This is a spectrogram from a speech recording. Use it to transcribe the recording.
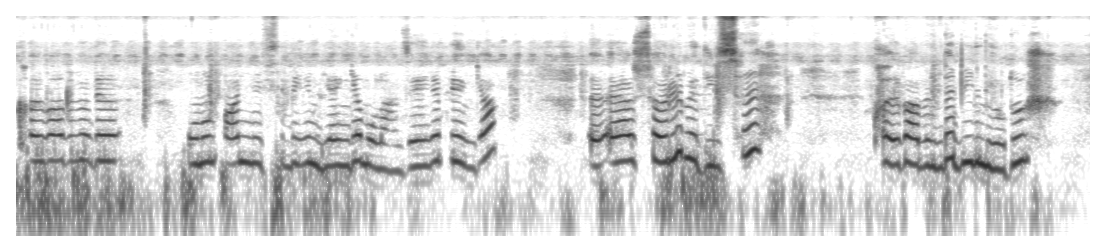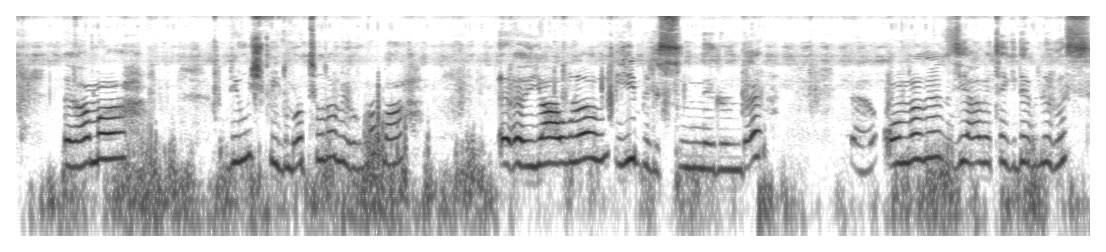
Kayra abime de onun annesi benim yengem olan Zeynep yengem eğer söylemediyse Kayra abim de bilmiyordur. E, ama demiş miydim hatırlamıyorum ama e, yavrular iyi birisinin elinde. E, onları ziyarete gidebiliriz.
